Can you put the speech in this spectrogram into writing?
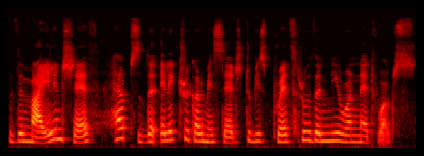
The myelin sheath helps the electrical message to be spread through the neuron networks.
